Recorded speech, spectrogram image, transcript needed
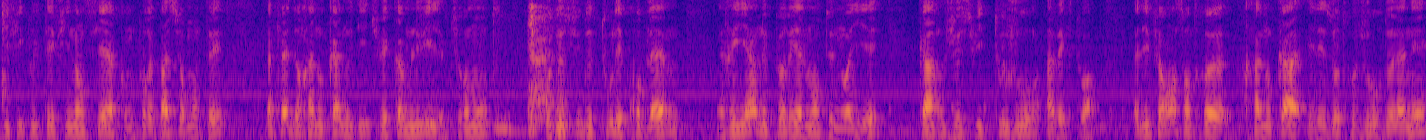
difficultés financières qu'on ne pourrait pas surmonter. La fête de Hanouka nous dit tu es comme l'huile, tu remontes au-dessus de tous les problèmes, rien ne peut réellement te noyer, car je suis toujours avec toi. La différence entre Hanouka et les autres jours de l'année,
